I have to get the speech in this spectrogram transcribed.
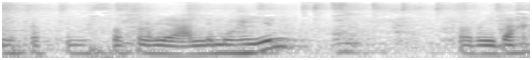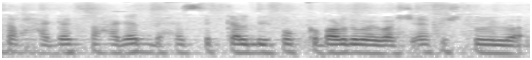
عاش كابتن مصطفى بيعلمه هيل فبيدخل حاجات في حاجات بحس الكلب يفك برضه ما يبقاش قافش طول الوقت.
